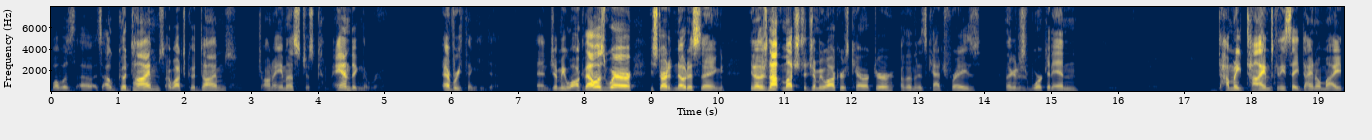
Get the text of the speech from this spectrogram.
what was uh, oh Good Times? I watched Good Times. John Amos just commanding the room, everything he did, and Jimmie Walker. That was where you started noticing. You know, there's not much to Jimmie Walker's character other than his catchphrase. They're gonna just work it in. How many times can he say dynamite?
